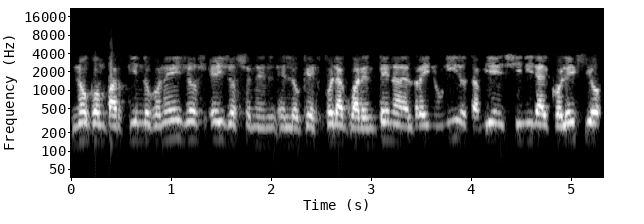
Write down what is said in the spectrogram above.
no compartiendo con ellos, ellos en, en, lo que fue la cuarentena del Reino Unido también sin ir al colegio,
